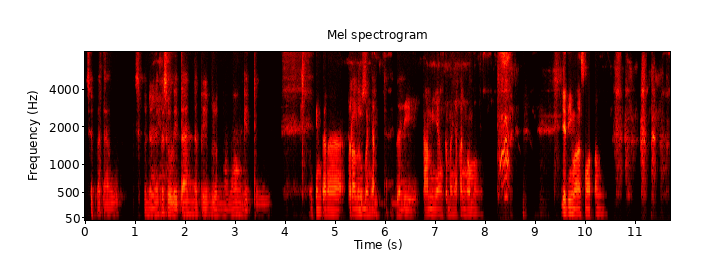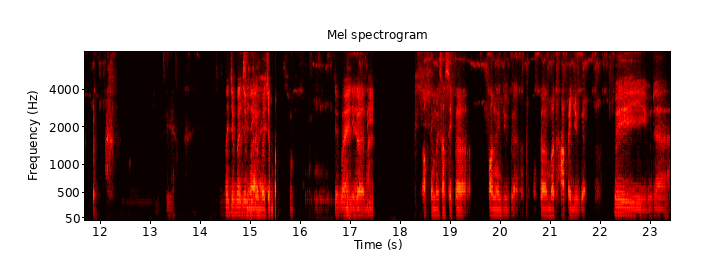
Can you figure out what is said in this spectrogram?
Siapa tahu. Sebenarnya iya. kesulitan tapi belum ngomong gitu. Mungkin karena terlalu Terus banyak kita. dari kami yang kebanyakan ngomong. Jadi malas motong. Gitu ya. Coba coba coba. Juga coba. Coba ini juga di optimalisasi ke phone juga ke buat HP juga. Wih, udah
